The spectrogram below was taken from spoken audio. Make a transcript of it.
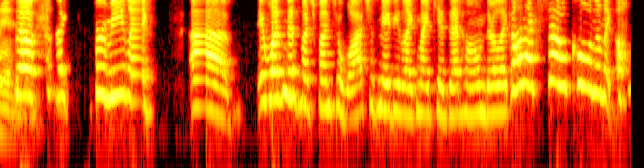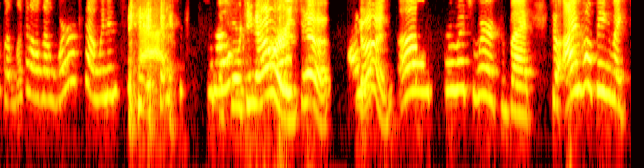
Oh my so like for me, like uh, it wasn't as much fun to watch as maybe like my kids at home. They're like, oh, that's so cool. And I'm like, oh, but look at all the work that went into that. You That's 14 hours. Yeah. gone. Oh, so much work. But so I'm hoping like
